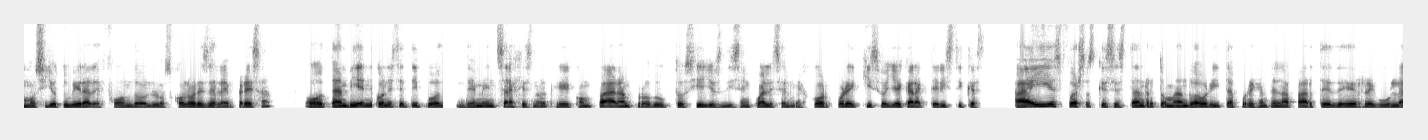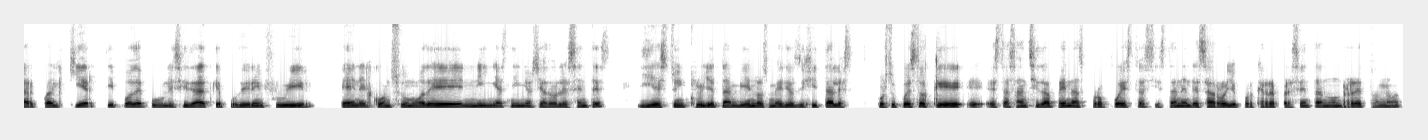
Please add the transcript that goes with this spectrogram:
como si yo tuviera de fondo los colores de la empresa, o también con este tipo de mensajes, ¿no? Que comparan productos y ellos dicen cuál es el mejor por X o Y características. Hay esfuerzos que se están retomando ahorita, por ejemplo, en la parte de regular cualquier tipo de publicidad que pudiera influir en el consumo de niñas, niños y adolescentes, y esto incluye también los medios digitales. Por supuesto que eh, estas han sido apenas propuestas y están en desarrollo porque representan un reto, ¿no?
